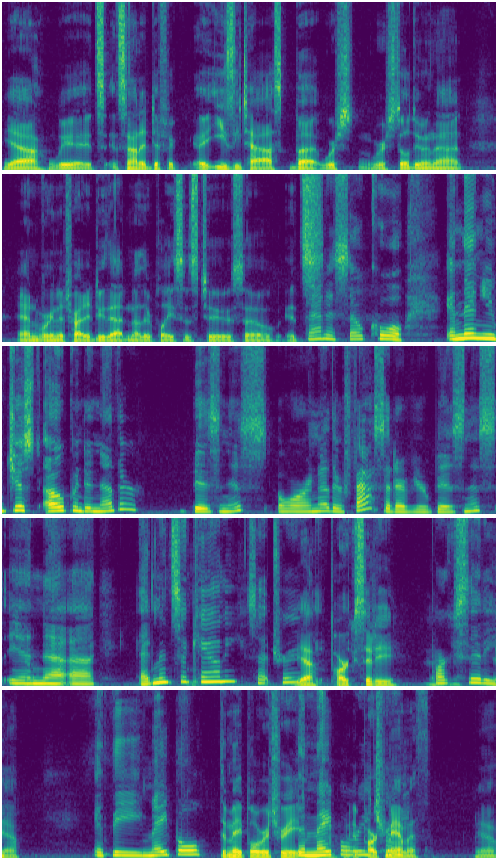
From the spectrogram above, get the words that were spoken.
yeah we it's it's not a difficult easy task but we're we're still doing that and we're going to try to do that in other places too so it's That is so cool. And then you just opened another business or another facet of your business in uh, uh, Edmonson County. Is that true? yeah park city Park City. Yeah. At the Maple, the maple retreat the Maple at Retreat. park mammoth yeah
